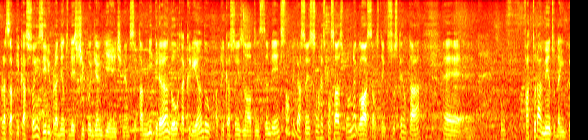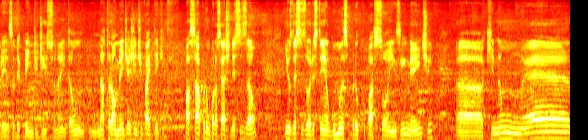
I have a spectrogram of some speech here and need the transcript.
para as aplicações irem para dentro desse tipo de ambiente. Né? Você está migrando ou está criando aplicações novas nesses ambientes, são aplicações que são responsáveis pelo negócio, elas têm que sustentar é, o faturamento da empresa, depende disso. Né? Então, naturalmente, a gente vai ter que passar por um processo de decisão e os decisores têm algumas preocupações em mente uh, que não, é,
